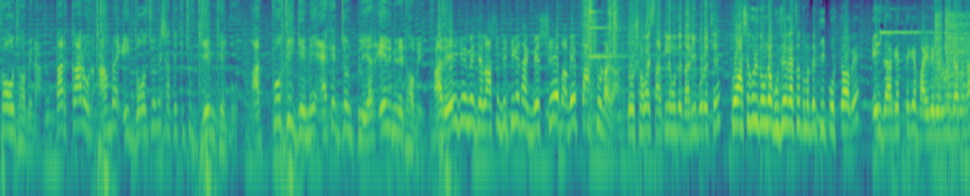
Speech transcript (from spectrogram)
সহজ হবে না। তার কারণ আমরা এই দশ জনের সাথে কিছু গেম খেলব আর প্রতি গেমে এক একজন প্লেয়ার এলিমিনেট হবে। আর এই গেমে যে লাস্ট অব্দি টিকে থাকবে সে পাবে পাঁচশো টাকা। তো সবাই সার্কেলের মধ্যে দাঁড়িয়ে পড়েছে? তো আশা করি তোমরা বুঝে গেছো তোমাদের কি করতে হবে। এই জাগের থেকে বাইরে বেরোনো যাবে না।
